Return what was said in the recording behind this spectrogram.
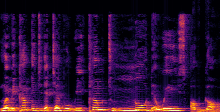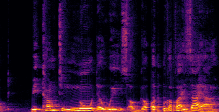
when we come into the temple, we come to know the ways of God. We come to know the ways of God. The book of Isaiah,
